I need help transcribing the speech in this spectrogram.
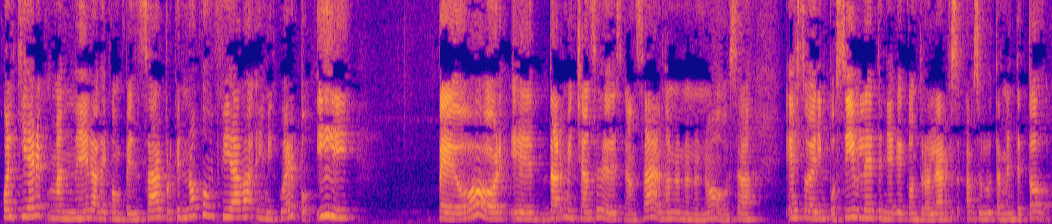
cualquier manera de compensar porque no confiaba en mi cuerpo. Y peor eh, darme chance de descansar. No, no, no, no, no. O sea, esto era imposible, tenía que controlar absolutamente todo.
